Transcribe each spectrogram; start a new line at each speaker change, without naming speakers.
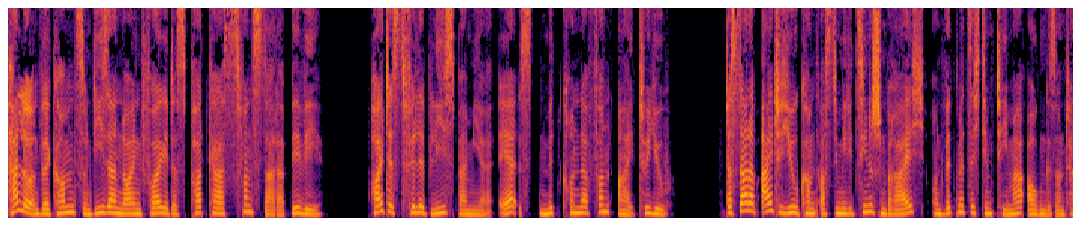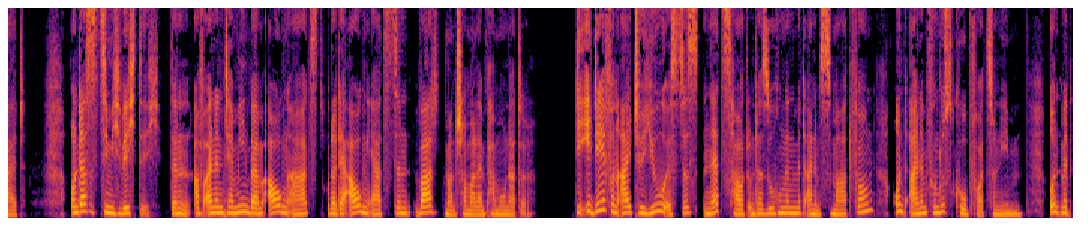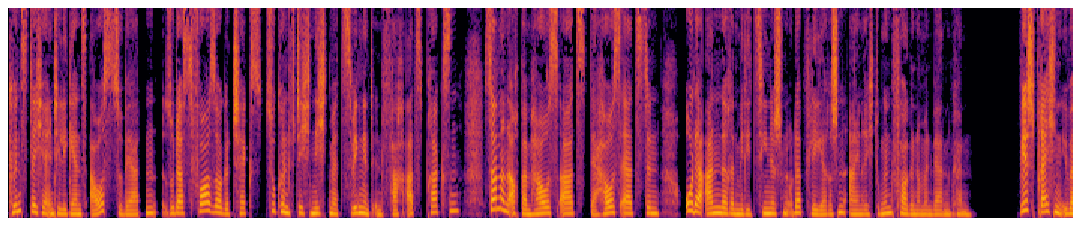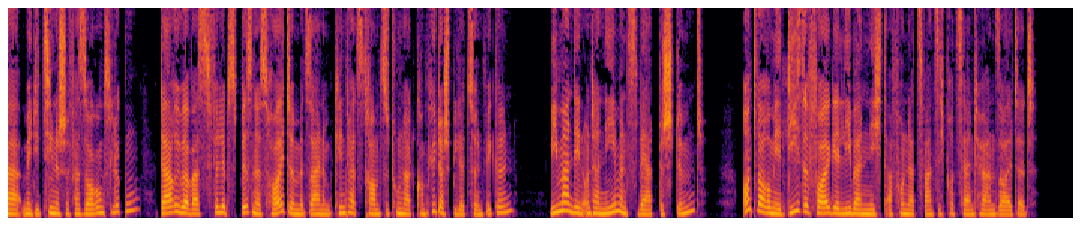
Hallo und willkommen zu dieser neuen Folge des Podcasts von Startup BW. Heute ist Philipp Lies bei mir. Er ist Mitgründer von i2U. Das Startup i2U kommt aus dem medizinischen Bereich und widmet sich dem Thema Augengesundheit. Und das ist ziemlich wichtig, denn auf einen Termin beim Augenarzt oder der Augenärztin wartet man schon mal ein paar Monate. Die Idee von i2U ist es, Netzhautuntersuchungen mit einem Smartphone und einem Fundoskop vorzunehmen und mit künstlicher Intelligenz auszuwerten, sodass Vorsorgechecks zukünftig nicht mehr zwingend in Facharztpraxen, sondern auch beim Hausarzt, der Hausärztin oder anderen medizinischen oder pflegerischen Einrichtungen vorgenommen werden können. Wir sprechen über medizinische Versorgungslücken, darüber, was Philips Business heute mit seinem Kindheitstraum zu tun hat, Computerspiele zu entwickeln, wie man den Unternehmenswert bestimmt und warum ihr diese Folge lieber nicht auf 120 Prozent hören solltet.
